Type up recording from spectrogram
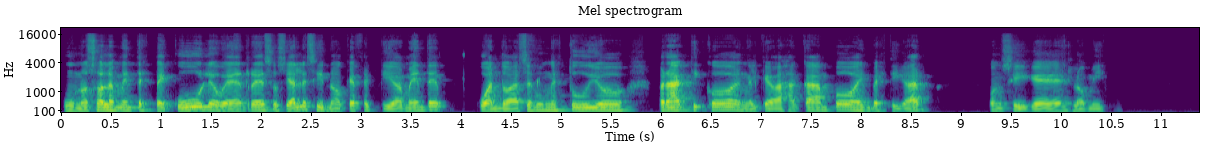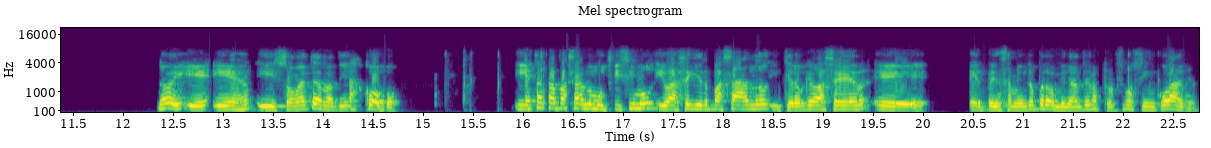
uno solamente especule o vea en redes sociales, sino que efectivamente cuando haces un estudio práctico en el que vas a campo a investigar, consigues lo mismo. No, y, y, son alternativas como, y esto está pasando muchísimo y va a seguir pasando y creo que va a ser eh, el pensamiento predominante en los próximos cinco años.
